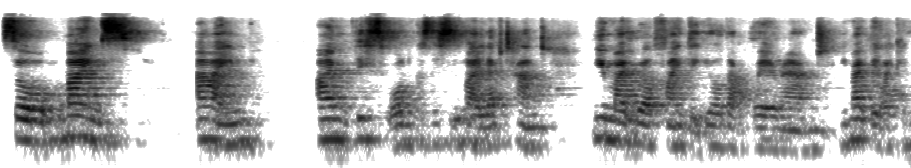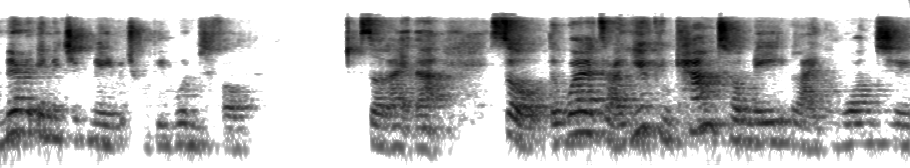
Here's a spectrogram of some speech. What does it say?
so mine's I'm I'm this one because this is my left hand. You might well find that you're that way around. You might be like a mirror image of me, which would be wonderful. So like that. So the words are, you can count on me like one, two,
